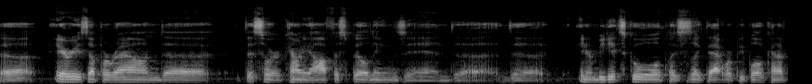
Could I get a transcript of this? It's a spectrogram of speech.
Uh, areas up around uh, the Sawyer County office buildings and uh, the intermediate school, places like that, where people have kind of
